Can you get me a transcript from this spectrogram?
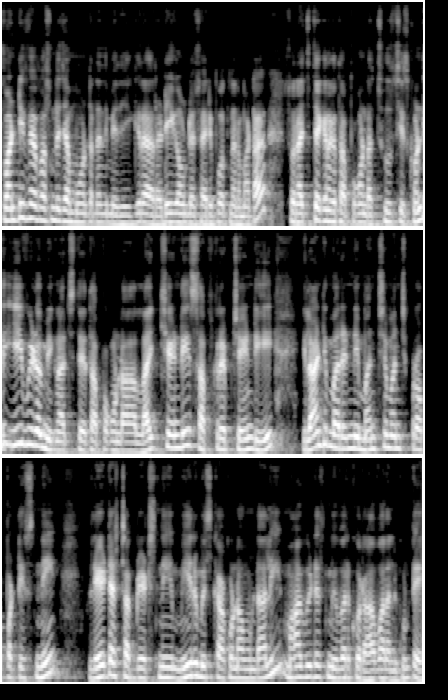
ట్వంటీ ఫైవ్ పర్సెంటేజ్ అమౌంట్ అనేది మీ దగ్గర రెడీగా ఉంటే సరిపోతుంది అనమాట సో నచ్చితే కనుక తప్పకుండా చూసి తీసుకోండి. ఈ వీడియో మీకు నచ్చితే తప్పకుండా లైక్ చేయండి సబ్స్క్రైబ్ చేయండి. ఇలాంటి మరిన్ని మంచి మంచి ప్రాపర్టీస్ని లేటెస్ట్ అప్డేట్స్ని మీరు మిస్ కాకుండా ఉండాలి. మా వీడియోస్ మీ వరకు రావాలనుకుంటే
